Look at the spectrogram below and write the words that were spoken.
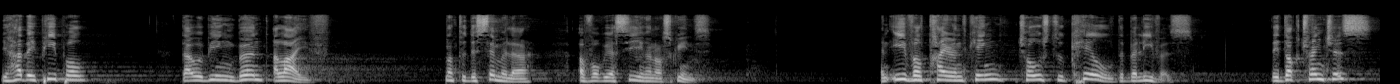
You have a people that were being burnt alive, not too dissimilar of what we are seeing on our screens. An evil tyrant king chose to kill the believers. They dug trenches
